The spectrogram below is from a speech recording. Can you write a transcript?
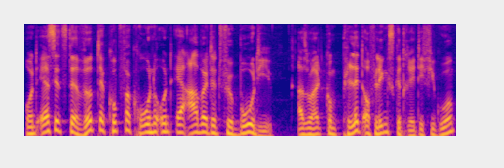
Und er ist jetzt der Wirt der Kupferkrone und er arbeitet für Bodhi. Also halt komplett auf links gedreht, die Figur.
